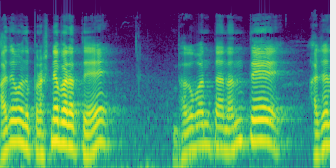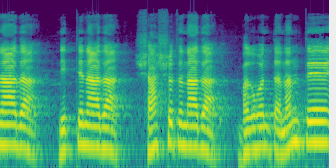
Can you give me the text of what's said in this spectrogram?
ಅದೇ ಒಂದು ಪ್ರಶ್ನೆ ಬರುತ್ತೆ. ಭಗವಂತನಂತೆ ಅಜನಾದ, ನಿತ್ಯನಾದ, ಶಾಶ್ವತನಾದ ಭಗವಂತನಂತೆ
